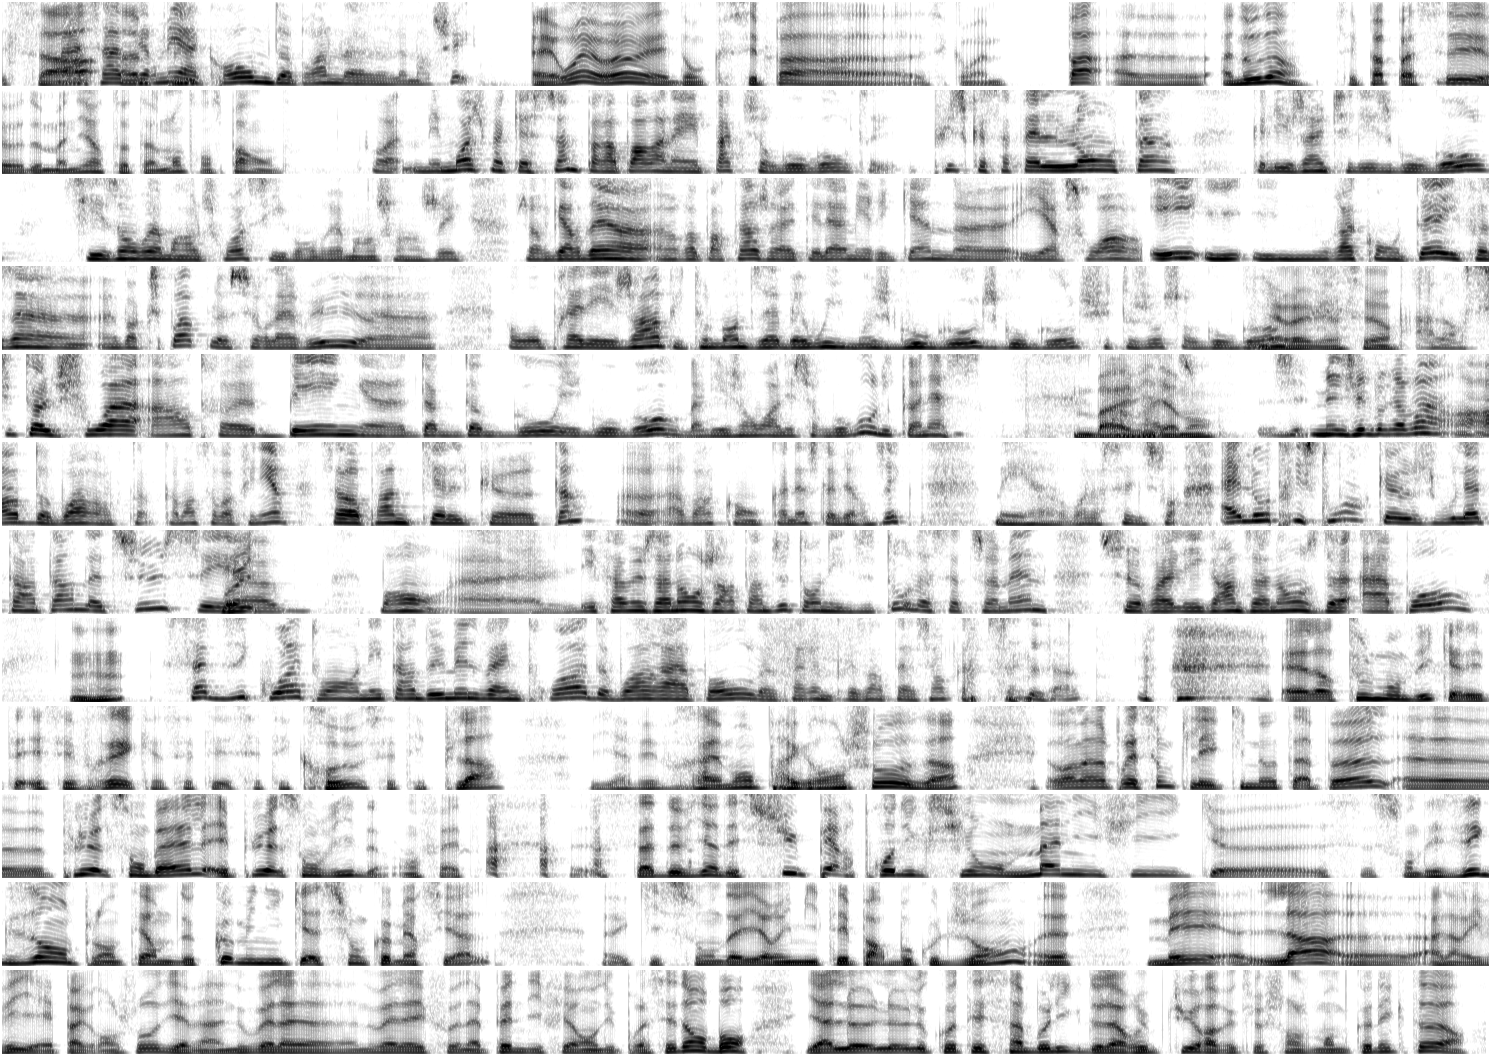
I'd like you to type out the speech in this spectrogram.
ça ben, a, ça a permis à Chrome de prendre le, marché. Eh ouais, ouais, ouais. Donc c'est pas, c'est quand même pas euh, anodin. C'est pas passé euh, de manière totalement transparente. Ouais, mais moi, je me questionne par rapport à l'impact sur Google. Puisque ça fait longtemps que les gens utilisent Google, s'ils ont vraiment le choix, s'ils vont vraiment changer. Je regardais un, reportage à la télé américaine euh, hier soir et il, nous racontait, il faisait un, vox pop sur la rue euh, auprès des gens, puis tout le monde disait, ben oui, moi je Google, je Google, je suis toujours sur Google. Oui, bien sûr. Alors, si tu as le choix entre Bing, euh, DuckDuckGo et Google, ben, les gens vont aller sur Google, ils connaissent. Bah, évidemment. mais j'ai vraiment hâte de voir comment ça va finir. Ça va prendre quelques temps avant qu'on connaisse le verdict, mais voilà, c'est l'histoire. L'autre histoire que je voulais t'entendre là-dessus, c'est euh, bon, euh, les fameuses annonces. J'ai entendu ton édito là, cette semaine sur euh, les grandes annonces de Apple. Mm-hmm. Ça dit quoi, toi? On est en 2023 de voir Apple faire une présentation comme celle-là. Alors, tout le monde dit qu'elle était, et c'est vrai que c'était, c'était creux, c'était plat il y avait vraiment pas grand chose. Hein. On a l'impression que les keynote Apple, euh, plus elles sont belles et plus elles sont vides en fait. Ça devient des super productions magnifiques. Euh, ce sont des exemples en termes de communication commerciale euh, qui sont d'ailleurs imités par beaucoup de gens. Euh, mais là, euh, à l'arrivée, il n'y avait pas grand-chose. Il y avait un nouvel, un nouvel iPhone à peine différent du précédent. Bon, il y a le, le, côté symbolique de la rupture avec le changement de connecteur,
